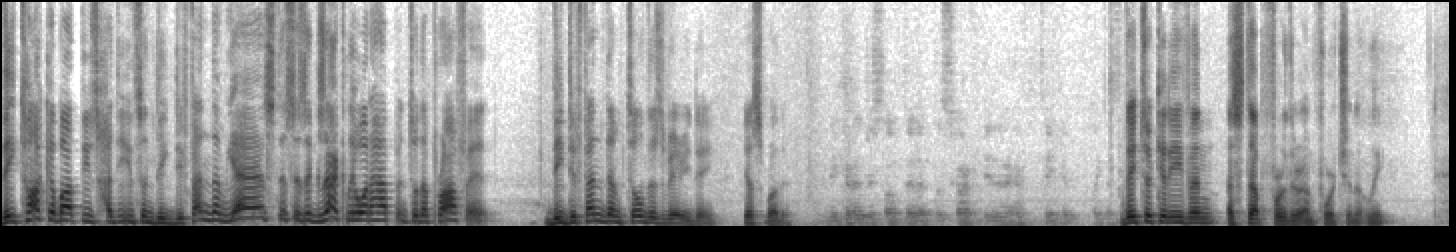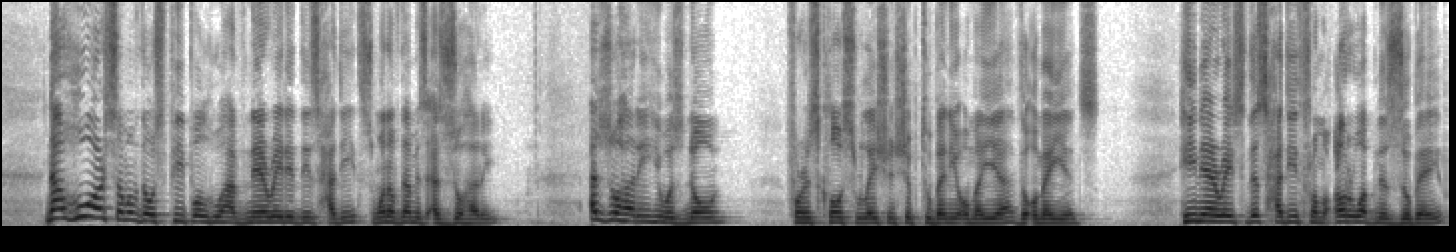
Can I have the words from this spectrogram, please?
they talk about these hadiths and they defend them. Yes, this is exactly what happened to the Prophet. They defend them till this very day. Yes, brother. They could have just left it at the scarf, they didn't have to take it like a. They took it even a step further, unfortunately. Now, who are some of those people who have narrated these hadiths? One of them is Az-Zuhari. Az-Zuhari, he was known for his close relationship to Bani Umayyah, the Umayyads. He narrates this hadith from Urwa ibn Zubayr.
